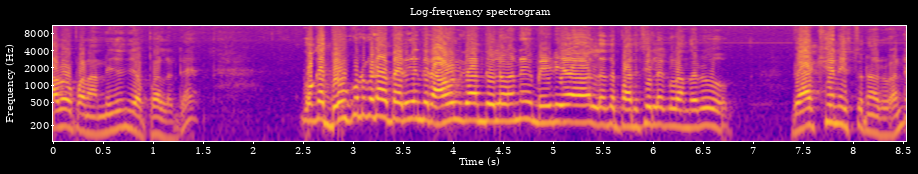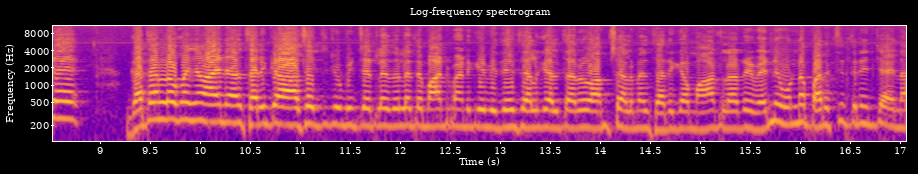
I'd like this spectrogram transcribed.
ఆరోపణ నిజం చెప్పాలంటే. ఒక దూకుడు కూడా పెరిగింది రాహుల్ గాంధీలోనే మీడియా లేదా పరిశీలకులు అందరూ వ్యాఖ్యానిస్తున్నారు. అంటే గతంలో కొంచెం ఆయన సరిగ్గా ఆసక్తి చూపించట్లేదు లేకపోతే మాటి మాటికి విదేశాలకు వెళ్తారు అంశాల మీద సరిగ్గా మాట్లాడరు ఇవన్నీ ఉన్న పరిస్థితి నుంచి ఆయన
